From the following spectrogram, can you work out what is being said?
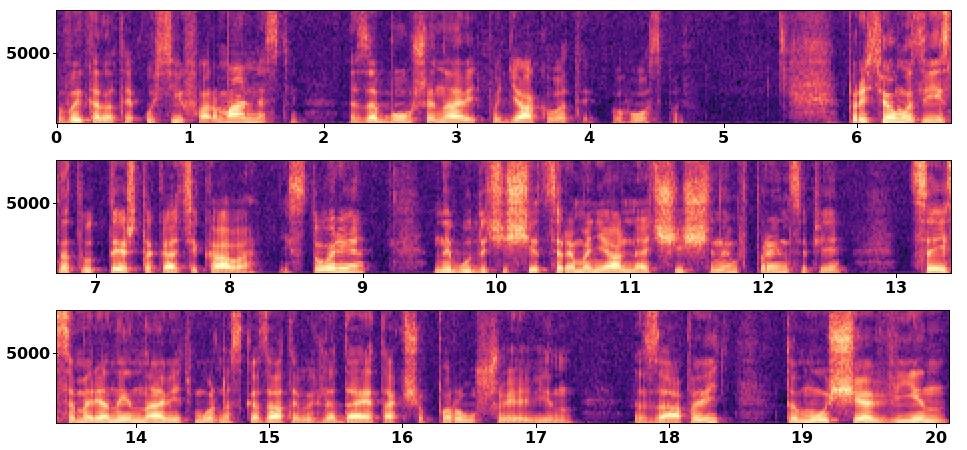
виконати усі формальності, забувши навіть подякувати Господу. При цьому, звісно, тут теж така цікава історія, не будучи ще церемоніально очищеним, в принципі, цей самарянин навіть, можна сказати, виглядає так, що порушує він заповідь, тому що він,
